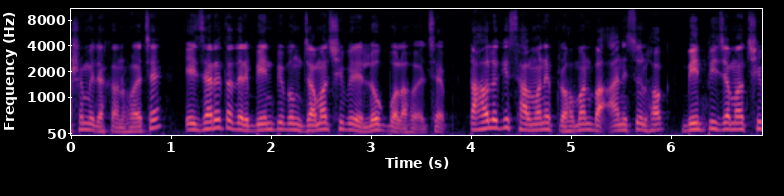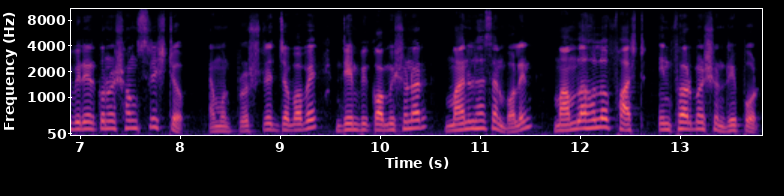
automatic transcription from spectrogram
আসামি দেখানো হয়েছে এজাহারে তাদের বিএনপি এবং জামাত শিবিরের লোক বলা হয়েছে। তাহলে কি সালমানের রহমান বা আনিসুল হক বিএনপি জামাত শিবিরের কোনো সংশ্লিষ্ট? এমন প্রশ্নের জবাবে ডিএমপি কমিশনার মাইনুল হাসান বলেন, মামলা হলো ফার্স্ট ইনফরমেশন রিপোর্ট।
